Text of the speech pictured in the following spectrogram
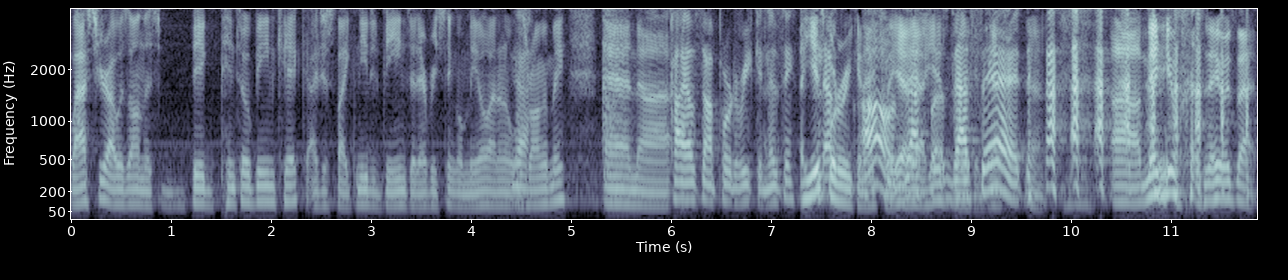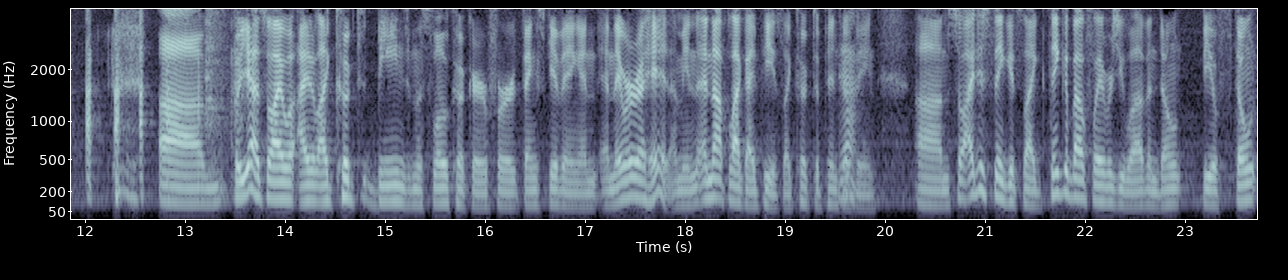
last year, I was on this big pinto bean kick. I just like needed beans at every single meal. I don't know what's Yeah. wrong with me. And uh, kyle's not puerto rican is he he is No. Puerto Rican, actually. oh yeah, that's, yeah, that's Rican. It yeah. uh, maybe it was. Maybe it was that. Um, but yeah, so I, I like cooked beans in the slow cooker for Thanksgiving, and, and they were a hit. I mean, and not black eyed peas, like cooked a pinto bean. Um, so I just think it's like think about flavors you love, and don't be a, don't.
